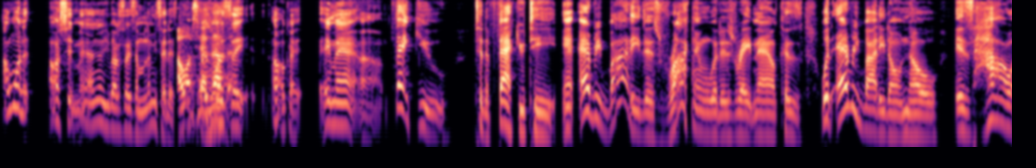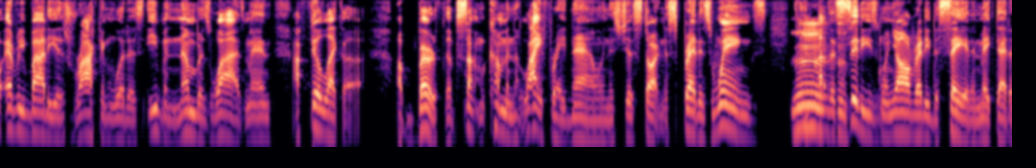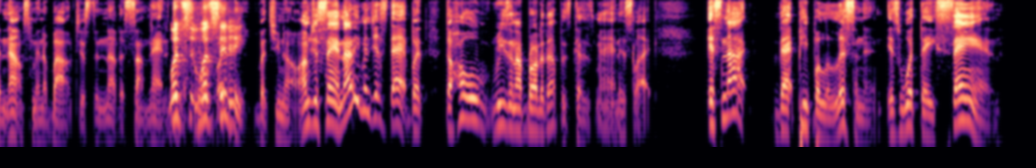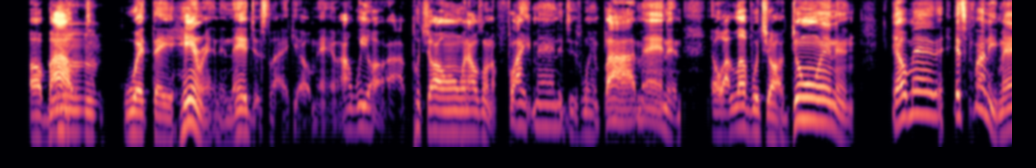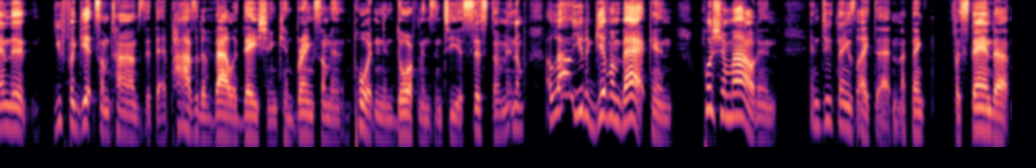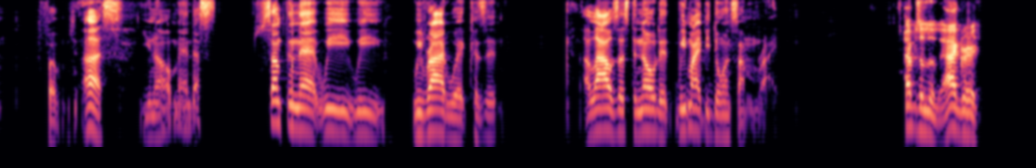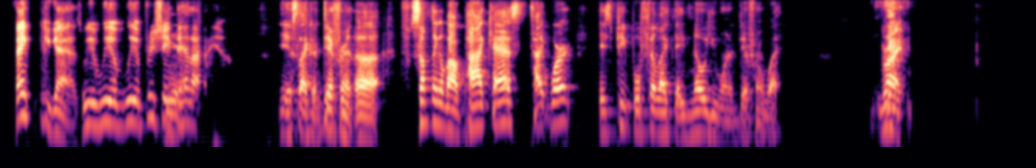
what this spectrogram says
I want to. Oh shit, man! I know you about to say something. Let me say this. I want to I say just want to say, oh, okay. Hey man, um, thank you to the faculty and everybody that's rocking with us right now. Cause what everybody don't know is how everybody is rocking with us, even numbers wise, man. I feel like a a birth of something coming to life right now, and it's just starting to spread its wings in other Mm. cities when y'all ready to say it and make that announcement about just another something added. What's what. But- city? but you know, I'm just saying, not even just that, but the whole reason I brought it up is because, man, it's like, it's not that people are listening; it's what they saying about Mm. What they hearing, and they're just like, "Yo, man, I, we are." I put y'all on when I was on a flight, man. It just went by, man, and yo, I love what y'all doing, and yo, man, it's funny, man, that you forget sometimes that that positive validation can bring some important endorphins into your system and um, allow you to give them back and push them out and and do things like that. And I think for stand up, for us, you know, man, that's something that we we we ride with because it allows us to know that we might be doing something right. Absolutely, I agree. Thank you guys. We we we appreciate the hell out of you. Yeah, it's like a different uh something about podcast type work is people feel like they know you in a different way. you. Right.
